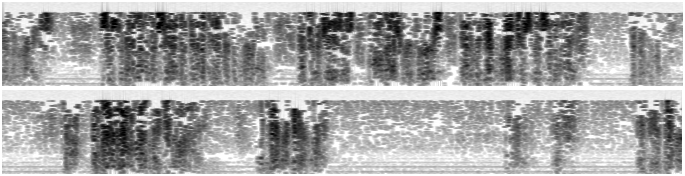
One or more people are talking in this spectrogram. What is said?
human race. Since to Adam is sin and death entered the world, and through Jesus, all that's reversed, and we get righteousness and life in the world. Uh, no matter how hard we try, we never get it right. Uh, if, if you've never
